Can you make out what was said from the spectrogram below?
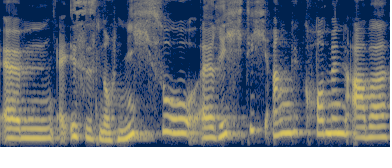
ähm, ist es noch nicht so äh, richtig angekommen, aber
